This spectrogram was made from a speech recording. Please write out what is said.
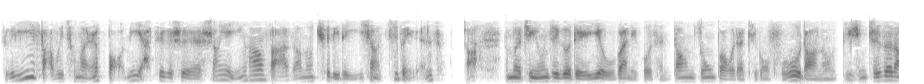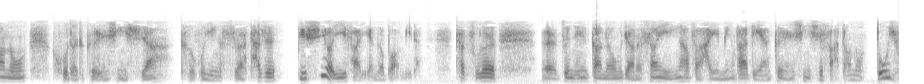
这个依法为存款人保密啊，这个是商业银行法当中确立的一项基本原则啊。那么，金融机构对业务办理过程当中，包括在提供服务当中、履行职责当中获得的个人信息啊、客户隐私啊，它是必须要依法严格保密的。它除了呃，遵循刚才我们讲的商业银行法，还有民法典、个人信息法当中都有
